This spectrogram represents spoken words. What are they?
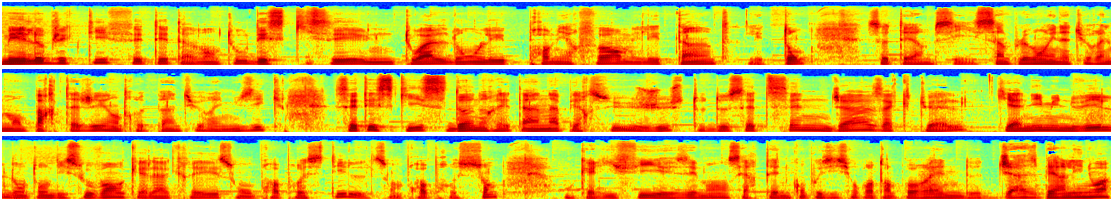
mais l'objectif était avant tout d'esquisser une toile dont les premières formes et les teintes, les tons, ce terme si simplement et naturellement partagé entre peinture et musique, cette esquisse donnerait un aperçu juste de cette scène jazz actuelle qui anime une ville dont on dit souvent qu'elle a créé son propre style, son propre son. On qualifie aisément certaines compositions contemporaines de jazz berlinois.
